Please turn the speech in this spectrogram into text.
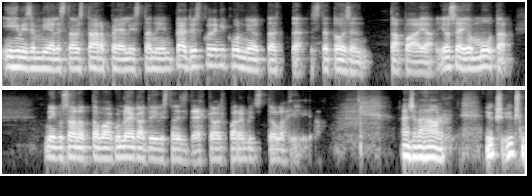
ihmisen mielestä olisi tarpeellista, niin täytyisi kuitenkin kunnioittaa sitä, sitä toisen tapaa. Ja jos ei ole muuta niin kuin sanottavaa kuin negatiivista, niin sitten ehkä olisi parempi sitten olla hiljaa. Näin se vähän on. Yksi, yksi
